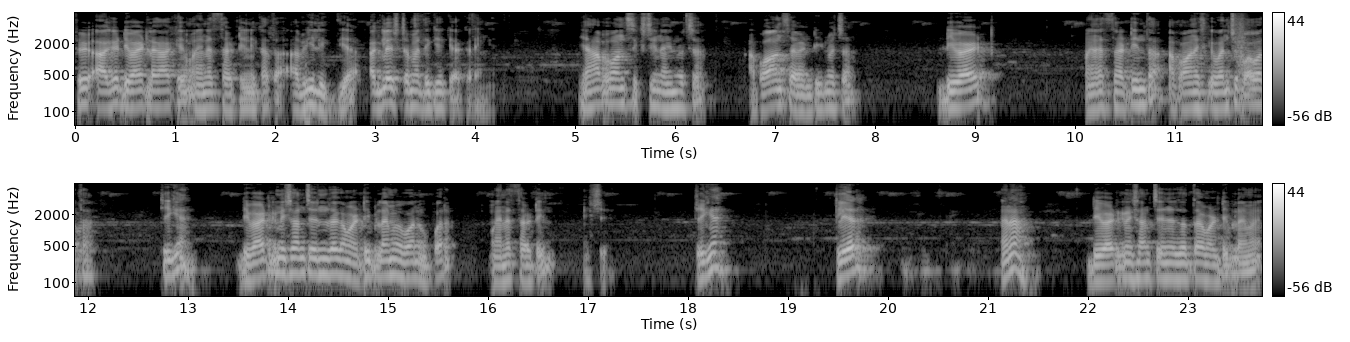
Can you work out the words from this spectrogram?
फिर आगे डिवाइड लगा के माइनस थर्टीन लिखा था, अभी लिख दिया। अगले स्टेप में देखिए क्या करेंगे। यहाँ पर वन सिक्सटी नाइन बचा अपॉन सेवनटीन बचा। डिवाइड माइनस थर्टीन था अपॉन इसके वन छुपा हुआ था। ठीक है? डिवाइड के निशान चेंज हो जाएगा मल्टीप्लाई में वन ऊपर माइनस थर्टीन नीचे। ठीक है? क्लियर है ना? डिवाइड का निशान चेंज हो जाता है मल्टीप्लाई में,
